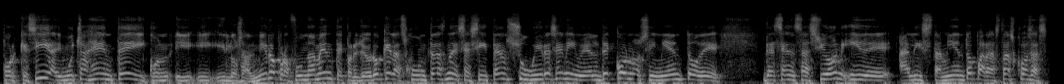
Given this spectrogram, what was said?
porque sí, hay mucha gente y, con, y, los admiro profundamente, pero yo creo que las juntas necesitan subir ese nivel de conocimiento, de, sensación y de alistamiento para estas cosas.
